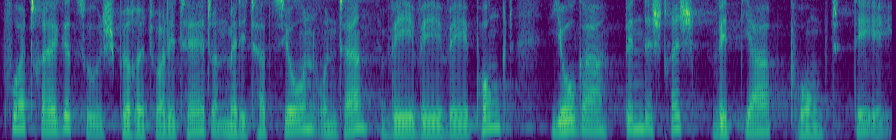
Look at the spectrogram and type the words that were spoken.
Vorträge zu Spiritualität und Meditation unter www.yoga-vidya.de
